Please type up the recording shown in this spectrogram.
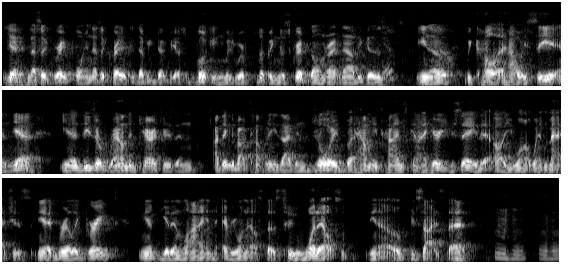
Yeah, that's a great point. That's a credit to WWF's booking, which we're flipping the script on right now because, yes. you know, we call it how we see it. And yeah, you know, these are rounded characters. And I think about companies I've enjoyed, but how many times can I hear you say that, oh, you want to win matches? Yeah, really great. You know, get in line. Everyone else does too. What else, you know, besides that? Mm-hmm. Mm-hmm.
